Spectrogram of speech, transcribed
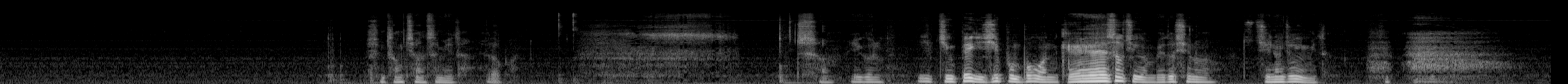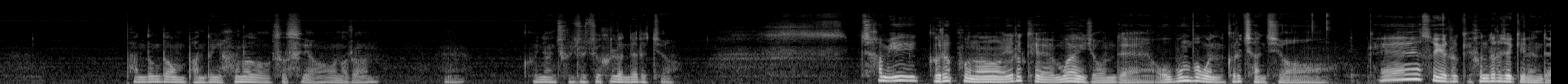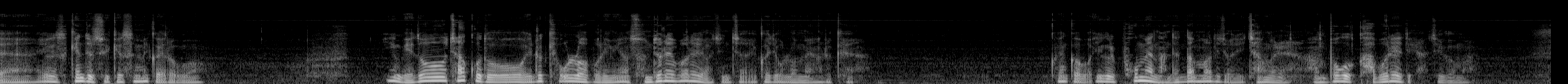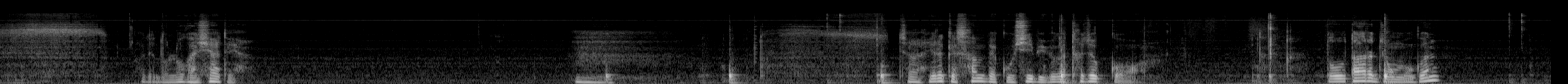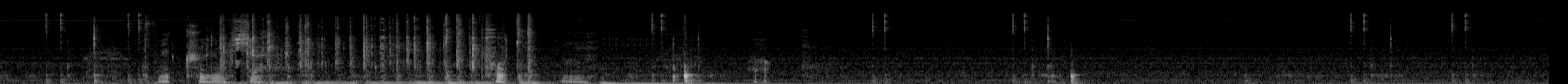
심상치 않습니다 여러분. 참 이걸 지금 120분 보면 계속 지금 매도 신호 진행 중입니다. 반등다운 반등이 하나도 없었어요 오늘은. 예. 그냥 줄줄줄 흘러내렸죠. 참 이 그래프는 이렇게 모양이 좋은데 5분 봉은 그렇지 않죠. 계속 이렇게 흔들어져 끼는데 여기서 견딜 수 있겠습니까 여러분 이 매도 잡고도 이렇게 올라와 버리면 손절해 버려요 진짜. 여기까지 올라오면 이렇게. 그러니까 뭐 이걸 보면 안 된단 말이죠. 이 장을 안 보고 가버려야 돼요 지금은. 어디 놀러 가셔야 돼요. 음. 자 이렇게 392배가 터졌고 또 다른 종목은 위클리 옵션 풋 음. 아.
